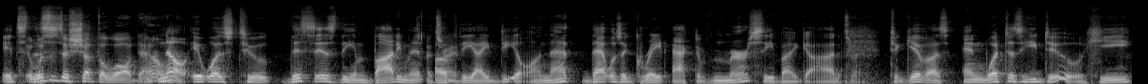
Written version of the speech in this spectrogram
It's It the wasn't to shut the law down. No, it was to. This is the embodiment That's of right. the ideal, and that that was a great act of mercy by God right. to give us. And what does He do? He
